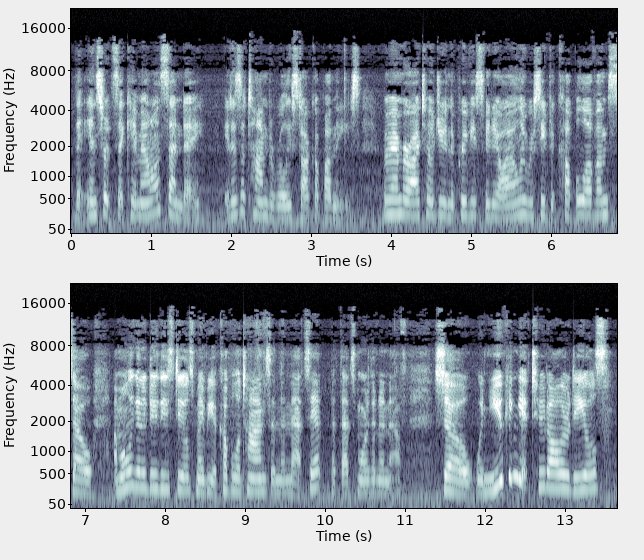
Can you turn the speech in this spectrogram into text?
the inserts that came out on Sunday, it is a time to really stock up on these. Remember, I told you in the previous video, I only received a couple of them, so I'm only going to do these deals maybe a couple of times and then that's it, but that's more than enough. So when you can get $2 deals,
